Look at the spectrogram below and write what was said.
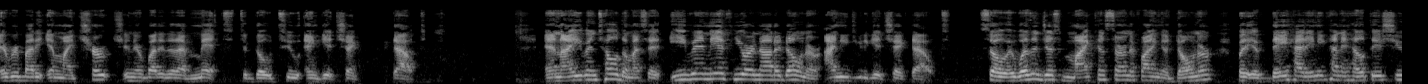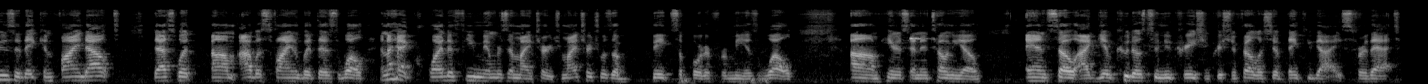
everybody in my church and everybody that I met to go to and get checked out. And I even told them, I said, even if you are not a donor, I need you to get checked out. So it wasn't just my concern of finding a donor, but if they had any kind of health issues that they can find out, that's what um, I was fine with as well. And I had quite a few members in my church. My church was a big supporter for me as well um, here in San Antonio. And so I give kudos to New Creation Christian Fellowship. Thank you guys for that.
